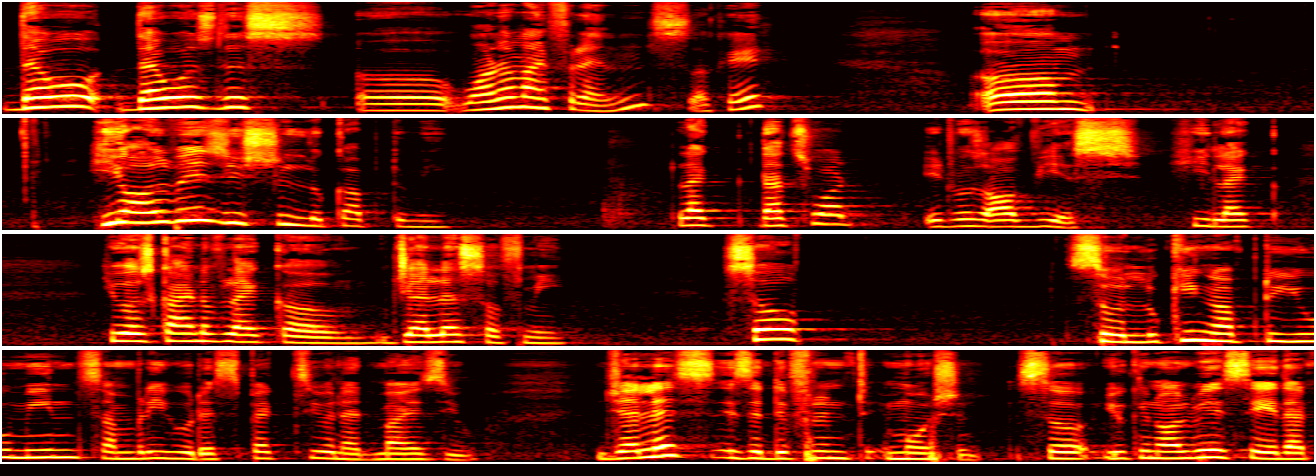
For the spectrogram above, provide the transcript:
there, there was this uh, one of my friends. Okay. Um, he always used to look up to me. Like that's what it was obvious. He like he was kind of like um, jealous of me. So So, looking up to you means somebody who respects you and admires you. Jealous is a different emotion. So, you can always say that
